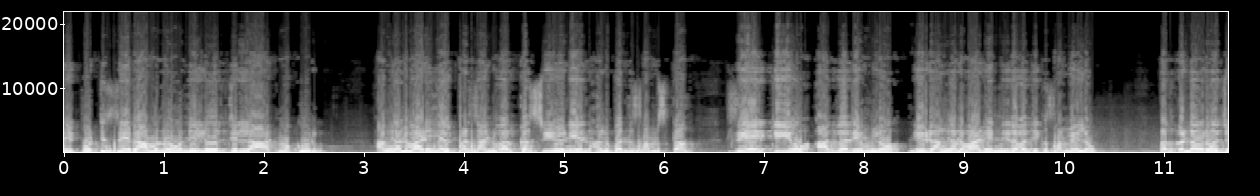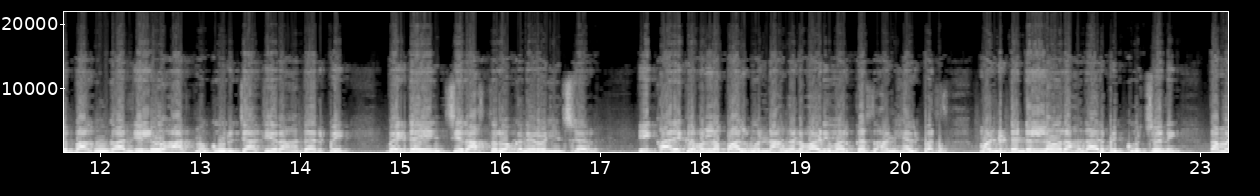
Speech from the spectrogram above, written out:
శ్రీ పొట్టి శ్రీరాములు నెల్లూరు జిల్లా Atmakur. Anganwadi helpers and workers union అనుబంధ సంస్థ సిఐటియు ఆధ్వర్యంలో నేడు అంగన్వాడీ నిరవధిక సమ్మెలో పదకొండవ రోజు భాగంగా నెల్లూరు ఆత్మకూరు జాతీయ రహదారిపై బైఠాయించి రాస్తరోక నిర్వహించారు. ఈ కార్యక్రమంలో పాల్గొన్న అంగన్వాడీ వర్కర్స్ అండ్ హెల్పర్స్ మండుటెండల్లో రహదారిపై కూర్చొని తమ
